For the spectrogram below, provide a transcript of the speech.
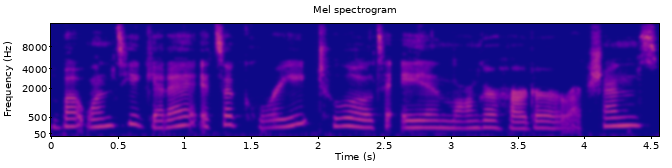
But once you get it, it's a great tool to aid in longer, harder erections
